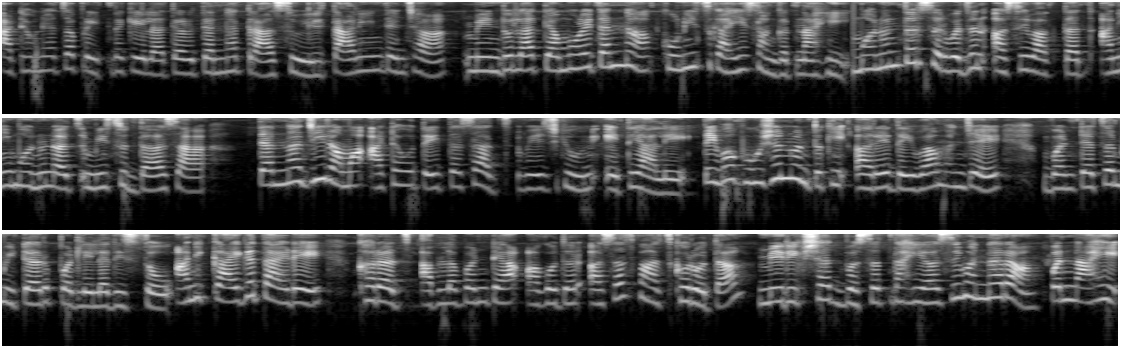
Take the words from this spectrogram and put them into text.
आठवण्याचा प्रयत्न केला तर त्यांना त्रास होईल. ताण येईल त्यांच्या मेंदूला त्यामुळे त्यांना कोणीच काही सांगत नाही. म्हणून तर सर्वजण असे वागतात आणि म्हणूनच मी सुद्धा असा त्यांना जी रमा आठवते तसाच वेज घेऊन येथे आले. तेव्हा भूषण म्हणतो की अरे देवा म्हणजे बंट्याचा मीटर पडलेला दिसतो. आणि काय ग तायडे? खरंच आपला बंट्या अगोदर असाच माचखोर होता? मी रिक्षात बसत नाही असे म्हणणारा? पण नाही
